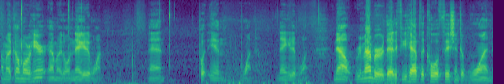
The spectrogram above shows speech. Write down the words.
I'm going to come over here and I'm going to go negative 1 and put in 1, negative 1. Now, remember that if you have the coefficient of 1,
